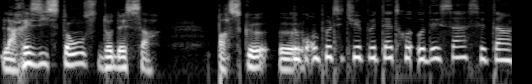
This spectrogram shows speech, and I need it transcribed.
la résistance d'Odessa. Parce que, euh, Donc on peut le situer peut-être Odessa, c'est un,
